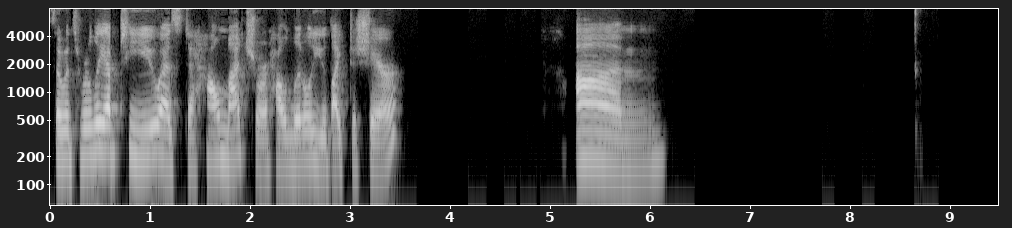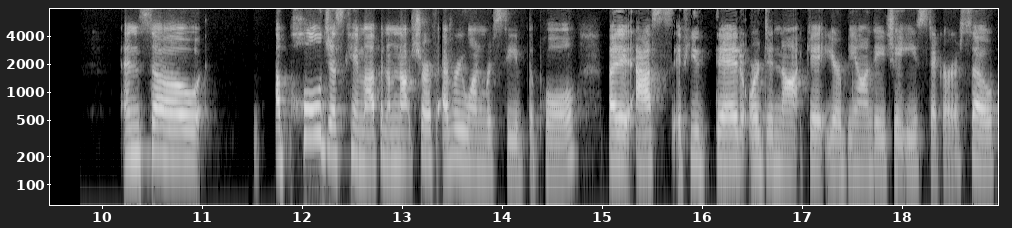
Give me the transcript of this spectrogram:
so it's really up to you as to how much or how little you'd like to share. Um, and so a poll just came up, and I'm not sure if everyone received the poll, but it asks if you did or did not get your Beyond HAE sticker. So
